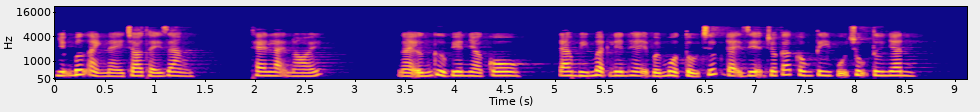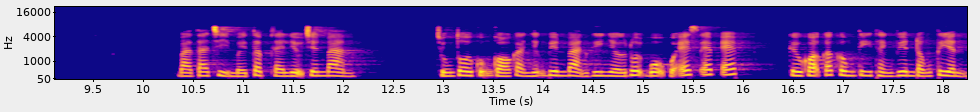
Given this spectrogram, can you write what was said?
Những bức ảnh này cho thấy rằng, Ten lại nói, ngài ứng cử viên nhà cô đang bí mật liên hệ với một tổ chức đại diện cho các công ty vũ trụ tư nhân. Bà ta chỉ mấy tập tài liệu trên bàn. Chúng tôi cũng có cả những biên bản ghi nhớ nội bộ của SFF kêu gọi các công ty thành viên đóng tiền,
